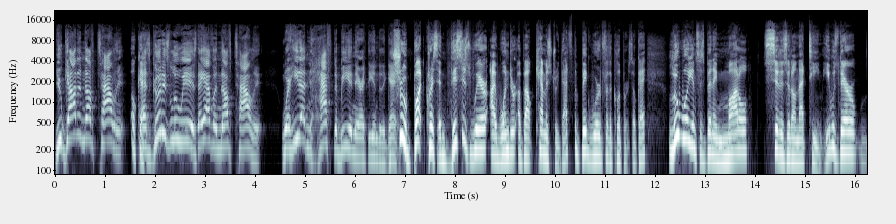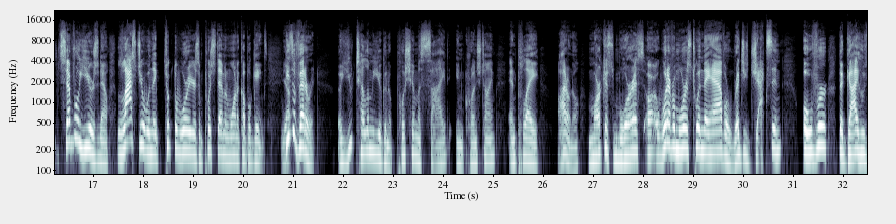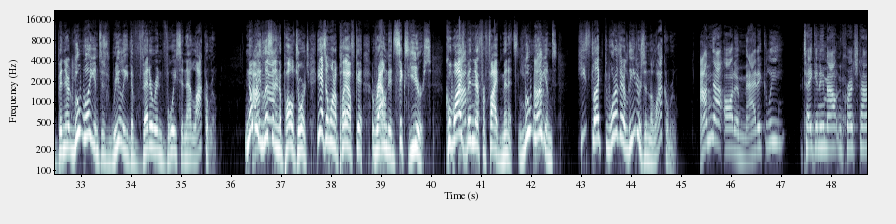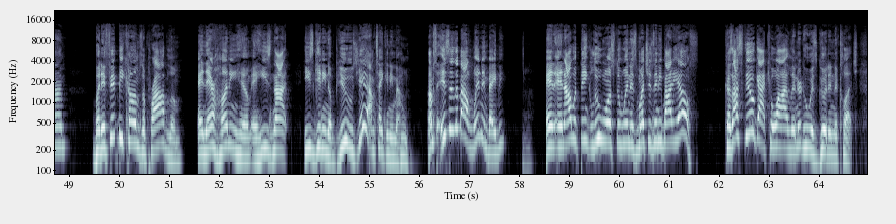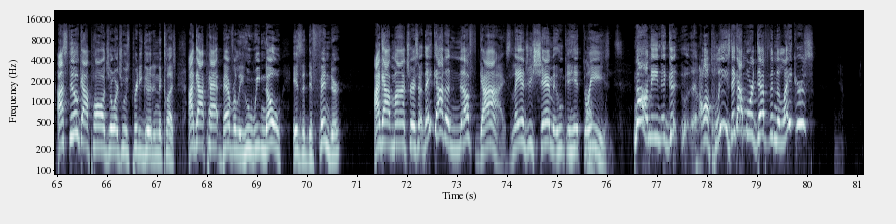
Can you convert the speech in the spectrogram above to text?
You got enough talent. Okay. As good as Lou is, they have enough talent where he doesn't have to be in there at the end of the game. True, but Chris, and this is where I wonder about chemistry. That's the big word for the Clippers, okay? Lou Williams has been a model citizen on that team. He was there several years now. Last year when they took the Warriors and pushed them and won a couple games. Yep. He's a veteran. Are you telling me you're going to push him aside in crunch time and play, I don't know, Marcus Morris or whatever Morris twin they have or Reggie Jackson over the guy who's been there? Lou Williams is really the veteran voice in that locker room. Nobody I'm listening not- to Paul George. He hasn't won a playoff ga- round in six years. Kawhi's I'm been there for five minutes. Lou I'm- Williams, he's like one of their leaders in the locker room. I'm not automatically taking him out in crunch time, But if it becomes a problem and they're hunting him and he's not, he's getting abused, yeah, I'm taking him out. Hmm. I'm saying this is about winning, baby. And and I would think Lou wants to win as much as anybody else. Cause I still got Kawhi Leonard, who is good in the clutch. I still got Paul George, who is pretty good in the clutch. I got Pat Beverley, who we know is a defender. I got Montrezl. They got enough guys. Landry Shamet, who can hit Oh, threes. please. no, I mean, good. Oh, please. They got more depth than the Lakers.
